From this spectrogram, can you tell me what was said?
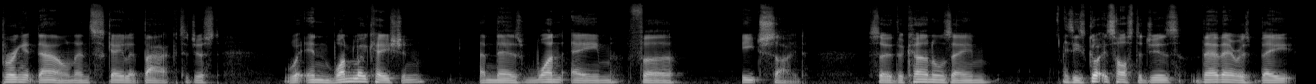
bring it down and scale it back to just we're in one location and there's one aim for each side. So the colonel's aim is he's got his hostages, they're there as bait,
